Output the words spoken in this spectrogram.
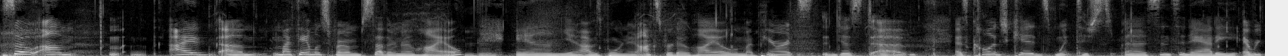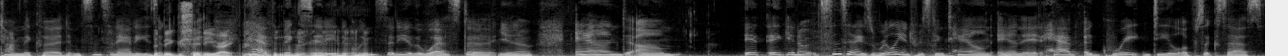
so, um, I um, my family's from Southern Ohio, Mm-hmm. and you know I was born in Oxford, Ohio, and my parents just uh, as college kids went to uh, Cincinnati every time they could. And Cincinnati is The a- big city, right? Yeah, the big city, the Queen City of the West, uh, you know, and. Um, it, it, you know, Cincinnati is a really interesting town, and it had a great deal of success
